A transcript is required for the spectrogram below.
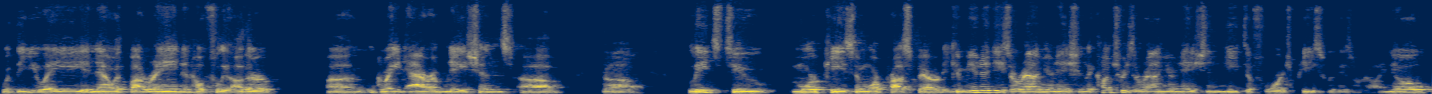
With the UAE and now with Bahrain and hopefully other uh, great Arab nations, uh, uh, leads to more peace and more prosperity. Communities around your nation, the countries around your nation need to forge peace with Israel. I know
